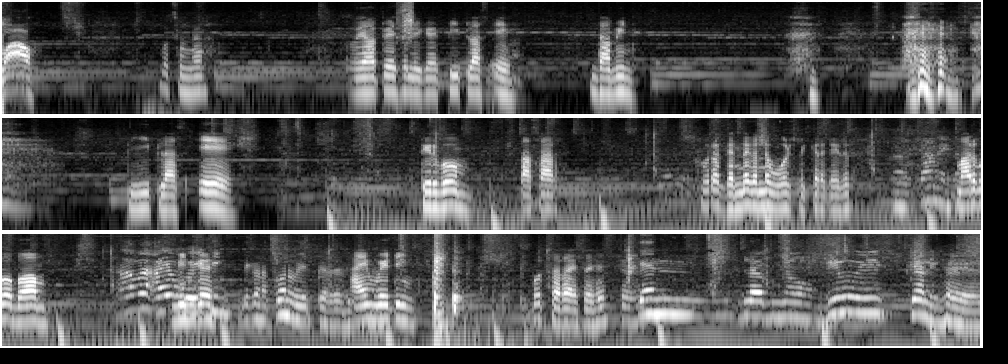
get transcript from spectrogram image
वाह बहुत सुंदर। तो यहाँ पे ऐसे लिखा है पी प्लस ए दामिन। पी प्लस ए तिरबोम तासार। पूरा गंदा गंदा वर्ड्स लिख के रखा इधर। मार्गो बम Min देखो ना कौन वेट कर रहा है? आई एम वेटिंग बहुत सारा ऐसा है। है मतलब नो व्यू इज़ क्या लिखा है?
